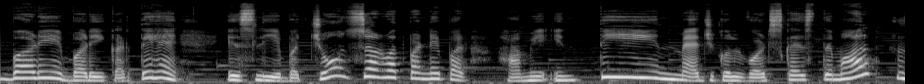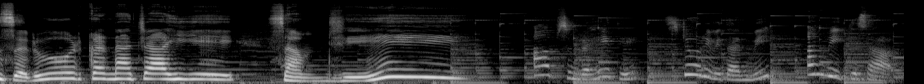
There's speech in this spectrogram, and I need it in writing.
बड़े बड़े करते हैं। इसलिए बच्चों, ज़रूरत पड़ने पर हमें इन तीन मैजिकल वर्ड्स का इस्तेमाल ज़रूर करना चाहिए। समझे? आप सुन रहे थे स्टोरी विद अनवी अनवी के साथ।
